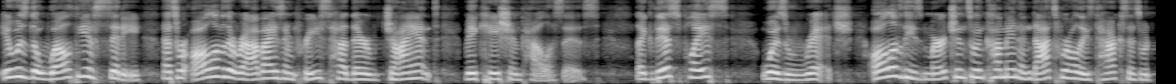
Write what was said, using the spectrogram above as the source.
It was the wealthiest city. That's where all of the rabbis and priests had their giant vacation palaces. Like this place was rich. All of these merchants would come in, and that's where all these taxes would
